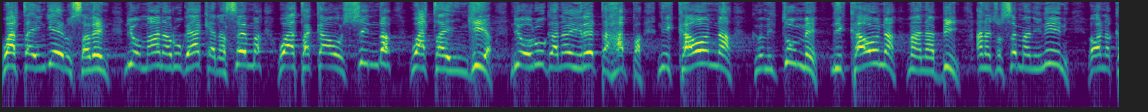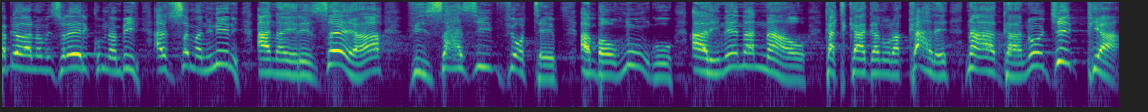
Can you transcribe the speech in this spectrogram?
wataingia Yerusalemu. Ndio maana lugha yake anasema watakaoshinda wataingia. Ndio lugha anayoileta hapa. Nikaona mitume, nikaona manabii. Anachosema ni nini? Wana kabila la Israeli kumi na mbili. Anachosema ni nini? Anaelezea vizazi vyote ambao Mungu alinena nao katika agano la kale na agano jipya.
